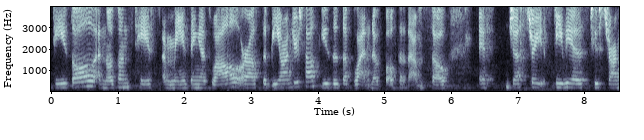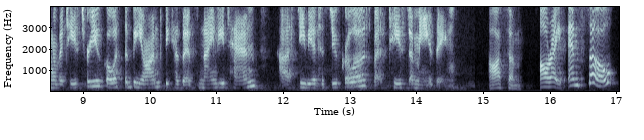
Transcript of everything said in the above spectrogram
diesel, and those ones taste amazing as well. Or else the Beyond Yourself uses a blend of both of them. So if just straight stevia is too strong of a taste for you, go with the Beyond because it's 90 10 uh, stevia to sucralose, but taste amazing. Awesome. All right. And so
